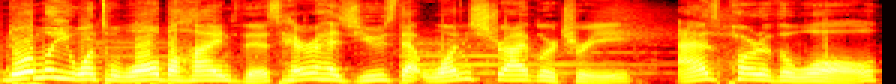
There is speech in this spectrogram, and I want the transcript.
normally you want to wall behind this. Hera has used that one straggler tree as part of the wall.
